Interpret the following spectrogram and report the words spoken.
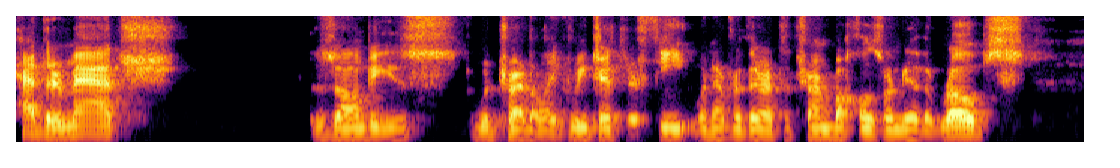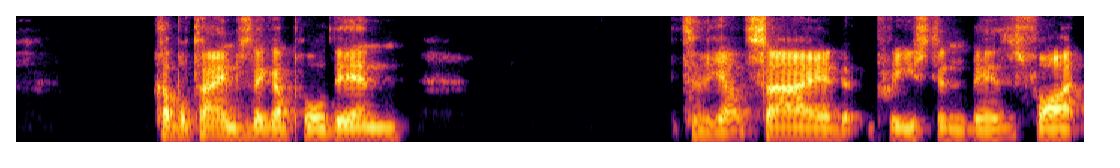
had their match. Zombies would try to like reach at their feet whenever they're at the turnbuckles or near the ropes A couple times they got pulled in to the outside. Priest and Miz fought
